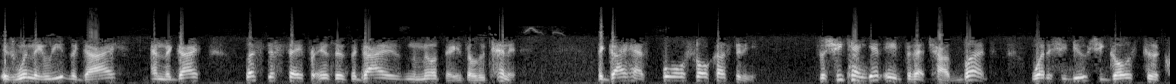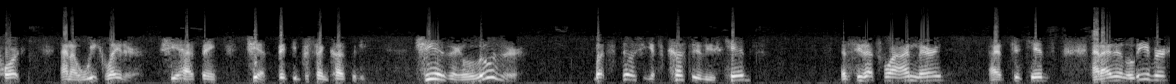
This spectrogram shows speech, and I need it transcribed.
is when they leave the guy and the guy. Let's just say, for instance, the guy is in the military. He's a lieutenant. The guy has full sole custody, so she can't get aid for that child. But what does she do? She goes to the court, and a week later, she has saying she has 50% custody. She is a loser, but still she gets custody of these kids. And see, that's why I'm married. I have two kids, and I didn't leave her.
